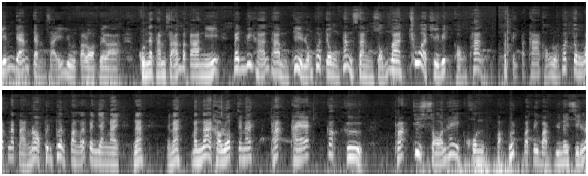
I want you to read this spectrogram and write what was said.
ยิ้มแย้มแจ่มใสอยู่ตลอดเวลา คุณธรรมสามประการนี้เป็นวิหารธรรมที่หลวงพ่อจงท่านสั่งสมมาชั่วชีวิตของท่าน ปฏิปทาของหลวงพ่อจงวัดหน้าต่างนอกเพื่อนๆฟังแล้วเป็นยังไงนะ เห็นไหมมันน่าเคารพใช่ไหมพระแท้ก็คือ พระที่สอนให้คนประพฤติปฏิบัติอยู่ในศีล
